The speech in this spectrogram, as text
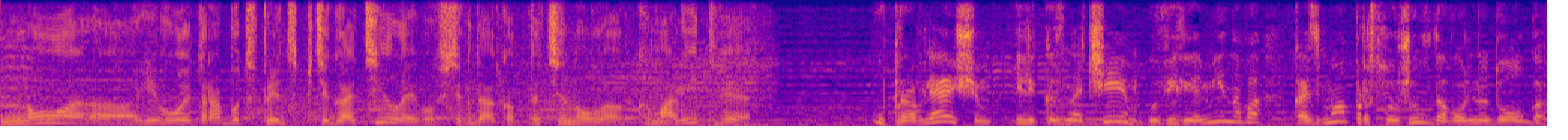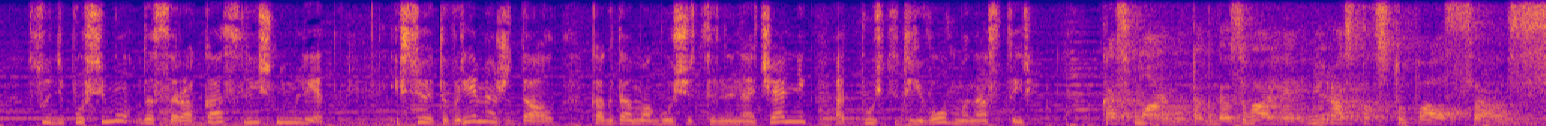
Но а, его эта работа, в принципе, тяготила, его всегда как-то тянуло к молитве. Управляющим или казначеем у Вильяминова Козьма прослужил довольно долго, судя по всему, до 40 с лишним лет. И все это время ждал, когда могущественный начальник отпустит его в монастырь. Косма его тогда звали, не раз подступался с,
